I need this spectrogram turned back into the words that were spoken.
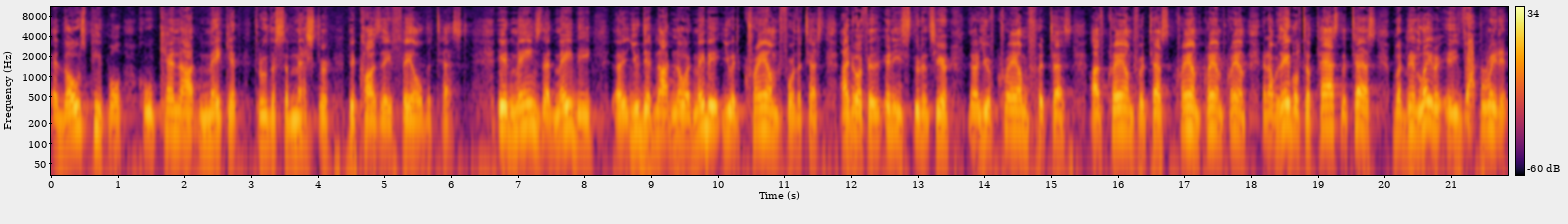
at those people who cannot make it through the semester because they failed the test. It means that maybe uh, you did not know it. Maybe you had crammed for the test. I know if any students here, uh, you have crammed for tests. I've crammed for tests, crammed, crammed, crammed, and I was able to pass the test, but then later it evaporated.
